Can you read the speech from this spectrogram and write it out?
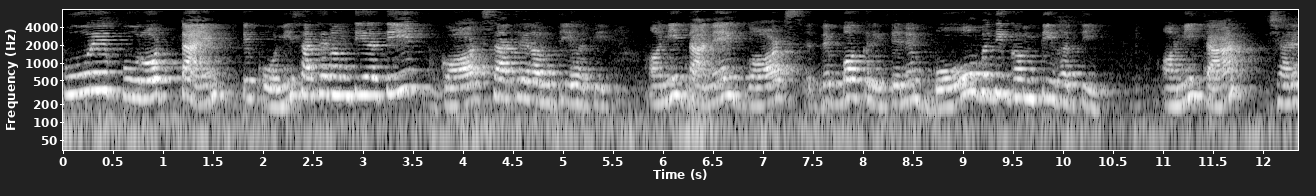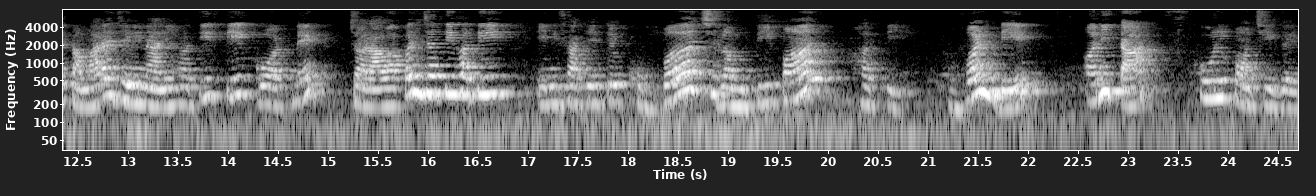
પૂરેપૂરો ટાઈમ તે કોની સાથે રમતી હતી? ગોડ સાથે રમતી હતી. અનિતાને ગોડ્સ એટલે બકરી, તેને બહુ બધી ગમતી હતી. અનિતા જ્યારે તમારા જેવી નાની હતી, તે ગોટને ચરાવવા પણ જતી હતી. એની સાથે તે ખૂબ જ રમતી પણ હતી. વન ડે અનિતા સ્કૂલ પહોંચી ગઈ.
